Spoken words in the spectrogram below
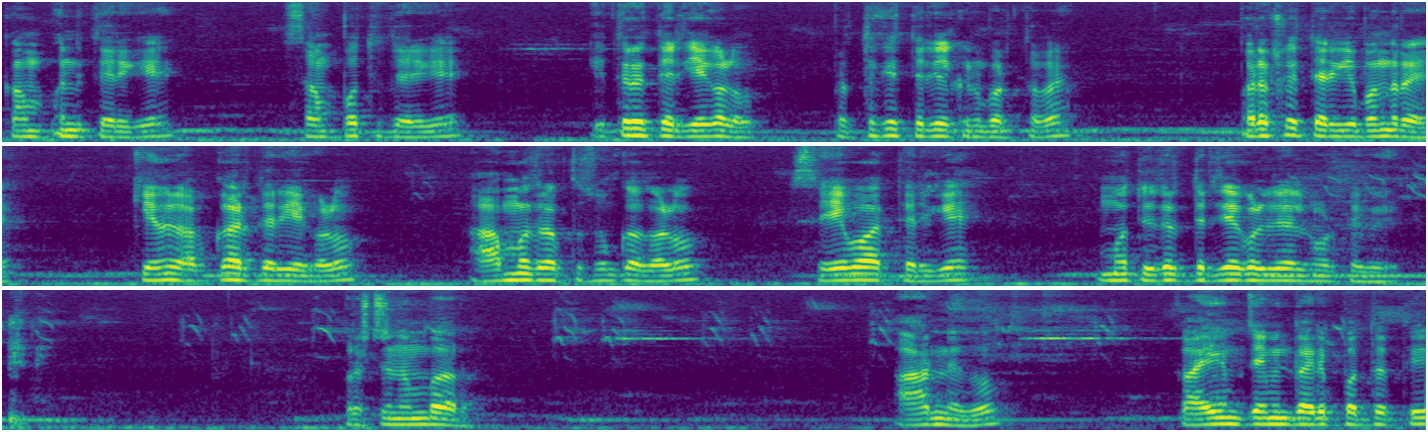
ಕಂಪನಿ ತೆರಿಗೆ, ಸಂಪತ್ತು ತೆರಿಗೆ, ಇತರ ತೆರಿಗೆಗಳು ಪ್ರತ್ಯಕ್ಷ ತೆರಿಗೆಯಲ್ಲಿ ಕಂಡುಬರ್ತವೆ. ಪರೋಕ್ಷ ತೆರಿಗೆ ಬಂದರೆ ಕೇಂದ್ರ ಅಬಕಾರಿ ತೆರಿಗೆಗಳು, ಆಮದು ರಫ್ತು ಸುಂಕಗಳು, ಸೇವಾ ತೆರಿಗೆ ಮತ್ತು ಇತರ ತೆರಿಗೆಗಳು ಇಲ್ಲಿ ನೋಡ್ತೇವೆ. ಪ್ರಶ್ನೆ ನಂಬರ್ ಆರನೇದು, ಕಾಯಂ ಜಮೀನ್ದಾರಿ ಪದ್ಧತಿ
